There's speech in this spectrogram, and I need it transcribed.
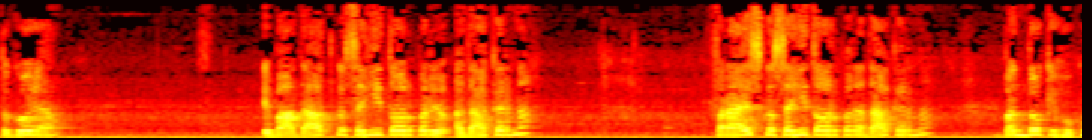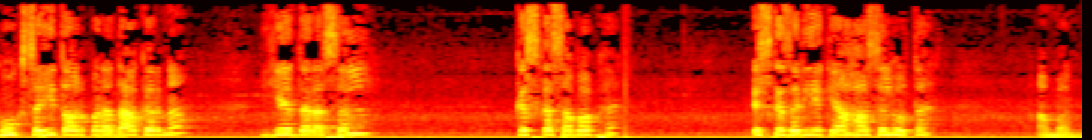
تو گویا، عبادات کو صحیح طور پر ادا کرنا، فرائض کو صحیح طور پر ادا کرنا، بندوں کے حقوق صحیح طور پر ادا کرنا، یہ دراصل کس کا سبب ہے؟ اس کے ذریعے کیا حاصل ہوتا ہے؟ امن،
